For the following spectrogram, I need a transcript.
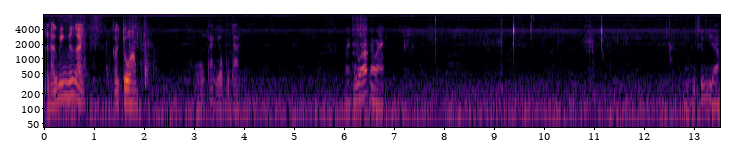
Anh thử miếng nước coi coi chua không? Ủa cái gì út trời này thiếu ớt nè bạn. Sướng gì không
